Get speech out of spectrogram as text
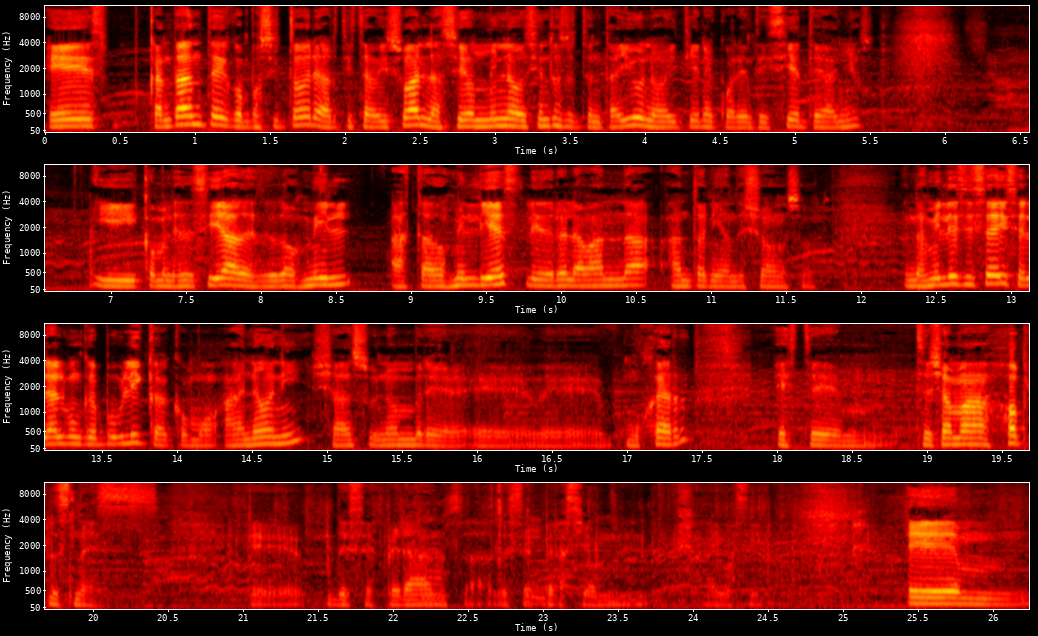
Es cantante, compositor, artista visual, nació en 1971 y tiene 47 años. Y como les decía, desde 2000 hasta 2010 lideró la banda Anthony and the Johnson. En 2016 el álbum que publica como Anoni, ya es su nombre eh, de mujer, este, se llama Hopelessness. eh, desesperanza, desesperación, algo así. Em,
